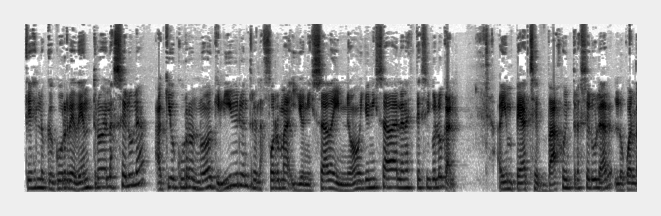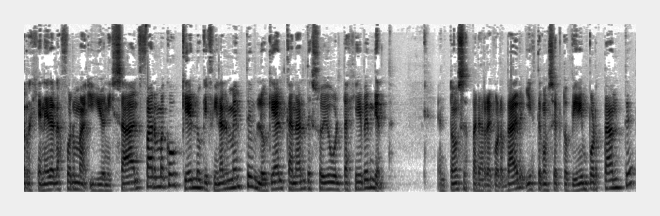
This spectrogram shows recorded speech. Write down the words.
¿Qué es lo que ocurre dentro de la célula? Aquí ocurre un nuevo equilibrio entre la forma ionizada y no ionizada del anestésico local. Hay un pH bajo intracelular, lo cual regenera la forma ionizada del fármaco, que es lo que finalmente bloquea el canal de sodio voltaje dependiente. Entonces, para recordar, y este concepto es bien importante,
